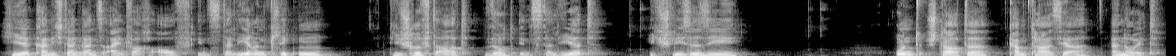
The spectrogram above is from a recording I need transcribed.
Hier kann ich dann ganz einfach auf Installieren klicken die Schriftart wird installiert. Ich schließe sie und starte Camtasia erneut.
